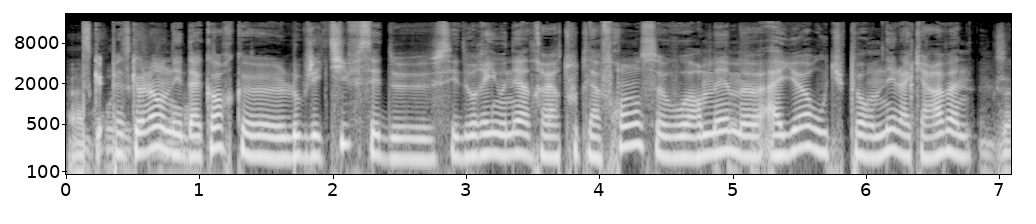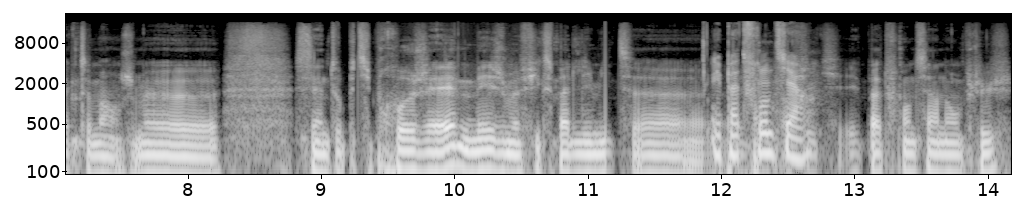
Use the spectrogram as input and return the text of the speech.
Parce que, parce que, là, on est d'accord que l'objectif, c'est de, de rayonner à travers toute la France, voire même ailleurs où tu peux emmener la caravane. Exactement. Je me... C'est un tout petit projet, mais je me fixe pas de limite. et pas de frontières. Et pas de frontières non plus.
